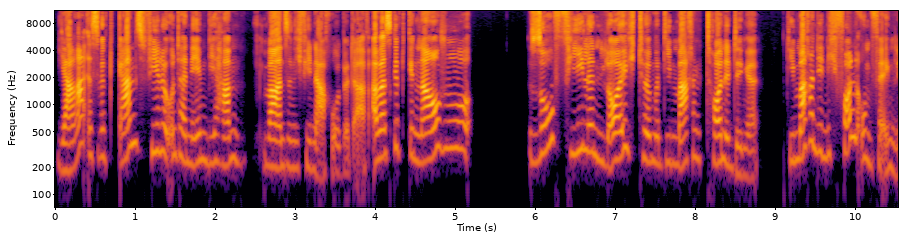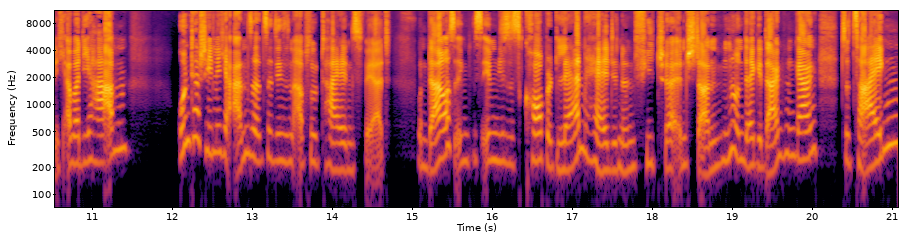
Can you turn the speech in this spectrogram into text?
Ja, es gibt ganz viele Unternehmen, die haben wahnsinnig viel Nachholbedarf. Aber es gibt genauso so viele Leuchttürme, die machen tolle Dinge. Die machen die nicht vollumfänglich, aber die haben unterschiedliche Ansätze, die sind absolut teilenswert. Und daraus ist eben dieses Corporate Lernheldinnen-Feature entstanden und der Gedankengang zu zeigen,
